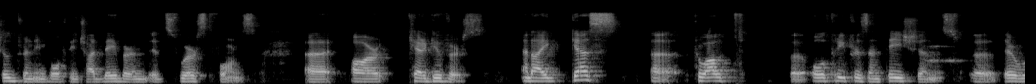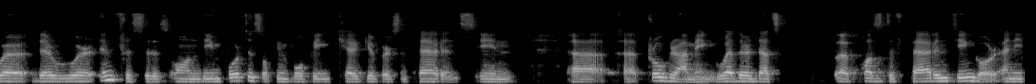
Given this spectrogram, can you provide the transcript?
children involved in child labor and its worst forms uh, are caregivers and i guess throughout uh, all three presentations, uh, there were there were emphasis on the importance of involving caregivers and parents in uh, uh programming, whether that's uh, positive parenting or any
